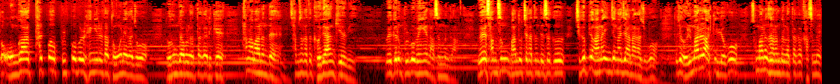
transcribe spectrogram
또 온갖 탈법, 불법을 행위를 다 동원해가지고 노동조합을 갖다가 이렇게 탄압하는데 삼성 같은 거대한 기업이 왜 그런 불법 행위에 나섰는가? 왜 삼성 반도체 같은 데서 그 직업병 하나 인정하지 않아가지고 도대체 얼마를 아끼려고 수많은 사람들 갖다가 가슴에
